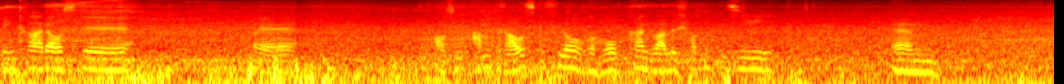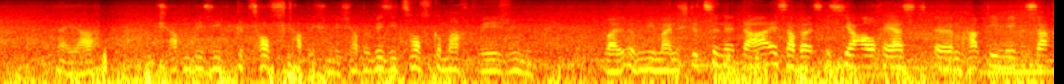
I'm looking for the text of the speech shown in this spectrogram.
bin gerade aus der, äh, aus dem Amt rausgeflogen, hochkant, weil ich habe ein bisschen, ähm, naja, ich habe ein bisschen gezofft, habe ich nicht. Ich habe ein bisschen Zoff gemacht wegen, weil irgendwie meine Stütze nicht da ist, aber es ist ja auch erst, ähm, hat die mir gesagt,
